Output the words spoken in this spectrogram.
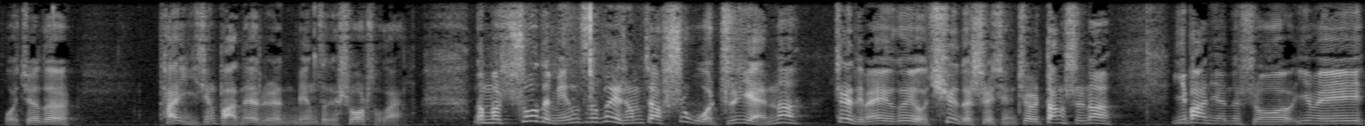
我觉得。他已经把那个人名字给说出来了。那么说的名字为什么叫“恕我直言”呢？这里面有个有趣的事情，就是当时呢，一八年的时候，因为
